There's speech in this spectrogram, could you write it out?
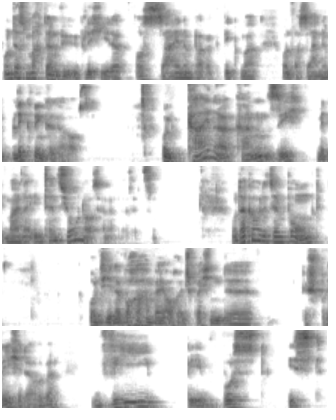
Und das macht dann wie üblich jeder aus seinem Paradigma und aus seinem Blickwinkel heraus. Und keiner kann sich mit meiner Intention auseinandersetzen. Und da kommen wir zu dem Punkt, und hier in der Woche haben wir ja auch entsprechende Gespräche darüber, wie bewusst ist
